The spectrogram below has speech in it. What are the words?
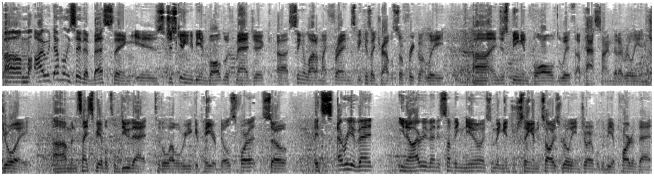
Um, I would definitely say the best thing is just getting to be involved with Magic, uh, seeing a lot of my friends because I travel so frequently, uh, and just being involved with a pastime that I really enjoy. Um, and it's nice to be able to do that to the level where you could pay your bills for it. So it's every event you know, every event is something new and something interesting, and it's always really enjoyable to be a part of that.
